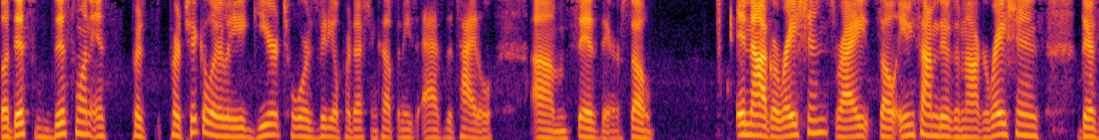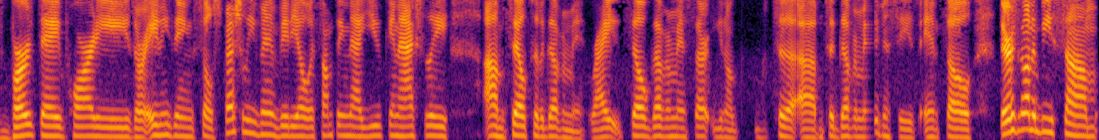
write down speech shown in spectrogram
But this this one is particularly geared towards video production companies as the title um, says there. So inaugurations, right? So anytime there's inaugurations, there's birthday parties or anything. So special event video is something that you can actually um, sell to the government, right? Sell government, you know, to um, to government agencies. And so there's going to be some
